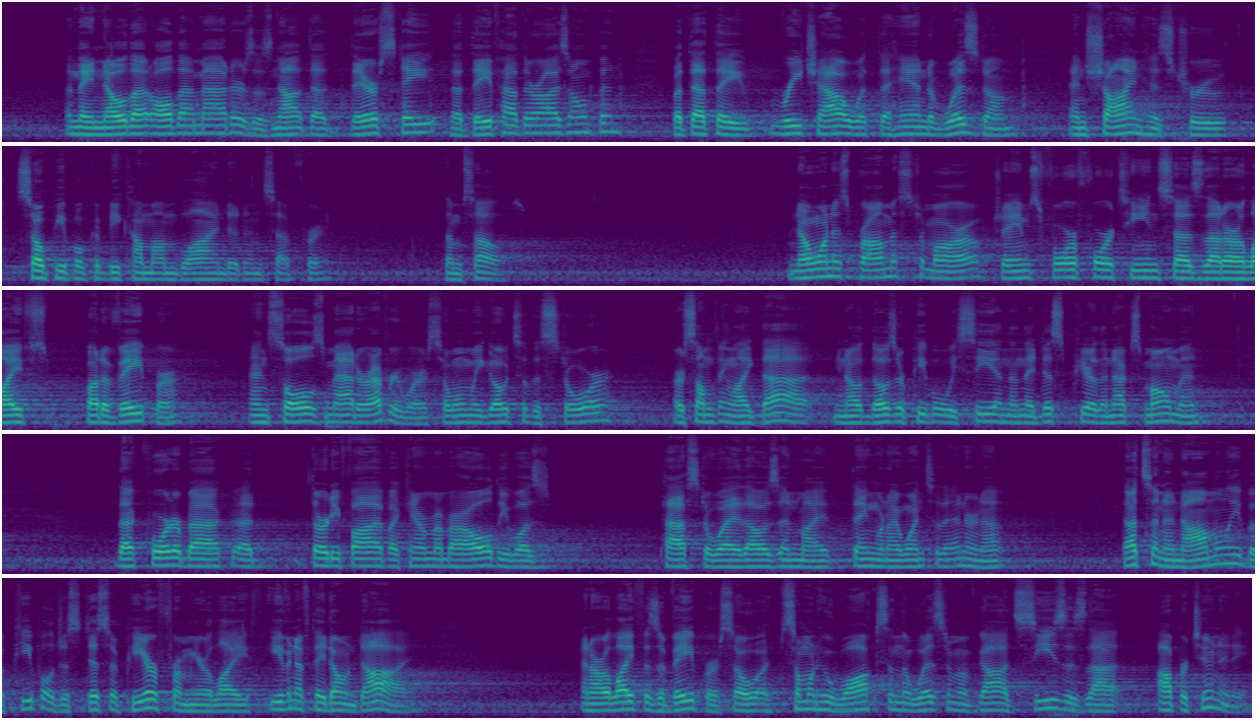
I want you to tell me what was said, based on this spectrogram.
And they know that all that matters is not that their state, that they've had their eyes open, but that they reach out with the hand of wisdom and shine His truth so people could become unblinded and set free themselves. No one is promised tomorrow. James 4:14 says that our life's but a vapor. and souls matter everywhere. So when we go to the store or something like that, you know, those are people we see and then they disappear the next moment. That quarterback at 35, I can't remember how old he was, passed away. That was in my thing when I went to the internet. That's an anomaly, but people just disappear from your life, even if they don't die. And our life is a vapor. So, uh, someone who walks in the wisdom of God seizes that opportunity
